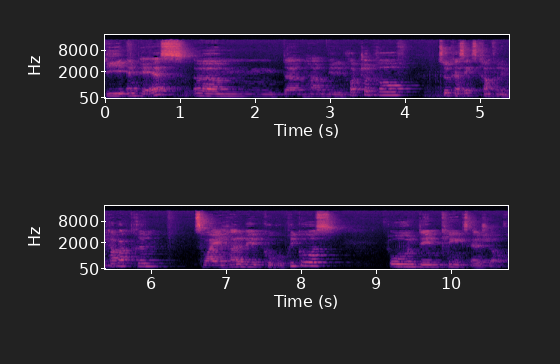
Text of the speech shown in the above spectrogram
Die NPS, ähm, dann haben wir den Hotshot drauf, circa 6 Gramm von dem Tabak drin, zwei halbe Cocopricos, und den King XL Schlauch.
